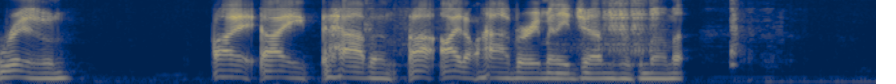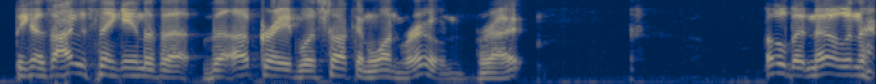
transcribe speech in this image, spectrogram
rune. I I haven't. I, I don't have very many gems at the moment. Because I was thinking that the the upgrade was fucking one rune, right? Oh, but no, and then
